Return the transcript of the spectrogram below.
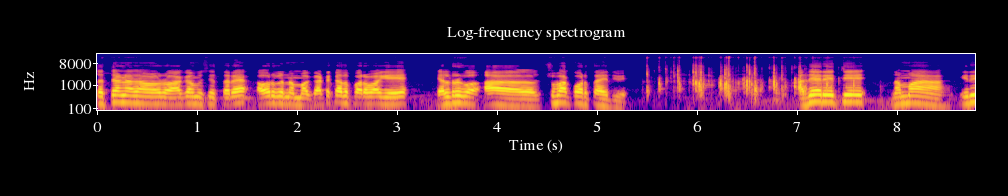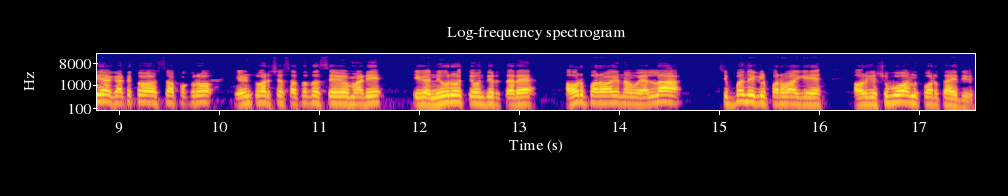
ಸತ್ಯಣ್ಣನವರು ಆಗಮಿಸಿದ್ದಾರೆ ಅವ್ರಿಗೂ ನಮ್ಮ ಘಟಕದ ಪರವಾಗಿ ಎಲ್ರಿಗೂ ಶುಭ ಕೋರ್ತಾ ಇದ್ವಿ ಅದೇ ರೀತಿ ನಮ್ಮ ಹಿರಿಯ ಘಟಕ ವ್ಯವಸ್ಥಾಪಕರು ಎಂಟು ವರ್ಷ ಸತತ ಸೇವೆ ಮಾಡಿ ಈಗ ನಿವೃತ್ತಿ ಹೊಂದಿರ್ತಾರೆ. ಅವ್ರ ಪರವಾಗಿ ನಾವು ಎಲ್ಲ ಸಿಬ್ಬಂದಿಗಳ ಪರವಾಗಿ ಅವ್ರಿಗೆ ಶುಭವನ್ನು ಕೋರ್ತಾ ಇದ್ದೀವಿ.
